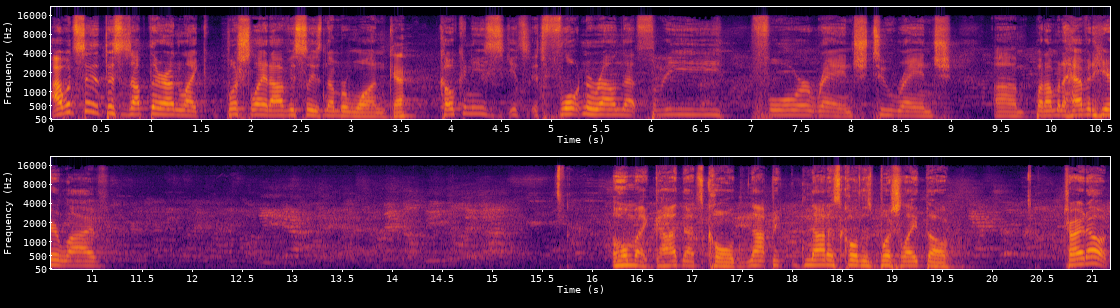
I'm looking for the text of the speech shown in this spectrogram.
I would say that this is up there on like Busch Light. Obviously, is number one. Okay. Kokanee's it's it's floating around that three, four range, two range. Um, but I'm gonna have it here live. Oh my God, that's cold. Not be, not as cold as Busch Light though. Try it out.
